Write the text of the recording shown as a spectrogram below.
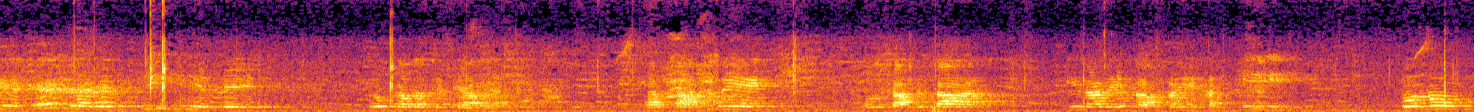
ਤੇ ਕਹਿ ਰਿਹਾ ਸੀ ਕਿ ਇੱਥੇ, ਲੋਕਾਂ ਦਾ ਸਿੱਖਿਆ ਹੋਇਆ। ਪਰ ਧੰਨ ਨੇ ਉਹ ਸੰਗਤਾਂ ਜਿਨ੍ਹਾਂ ਨੇ ਆਪਣੇ ਹੱਥੀ ਉਹਨੂੰ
